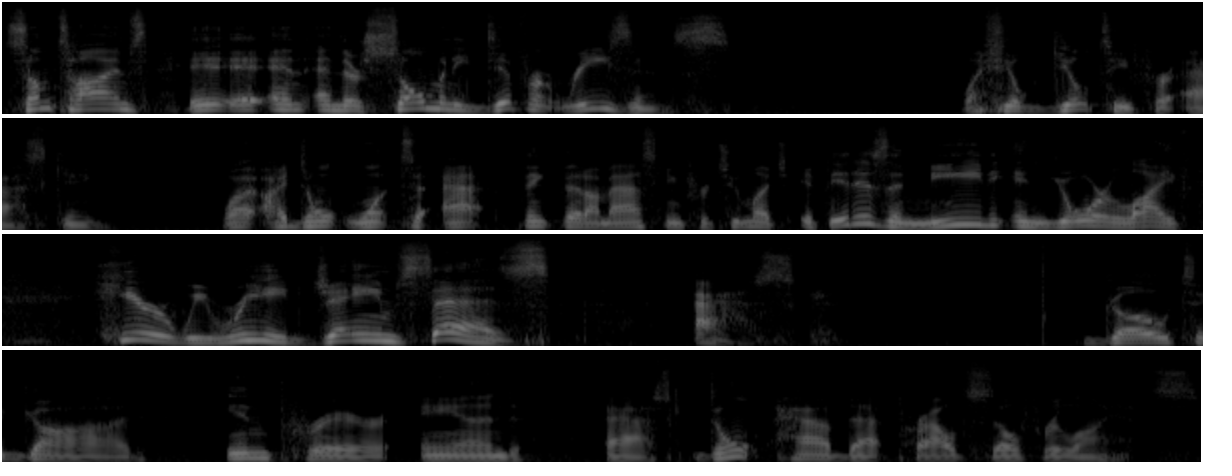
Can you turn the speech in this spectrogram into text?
Sometimes, it, and, and there's so many different reasons why I feel guilty for asking, why I don't want to think that I'm asking for too much. If it is a need in your life, here we read, James says, ask. Go to God in prayer and ask. Don't have that proud self reliance.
